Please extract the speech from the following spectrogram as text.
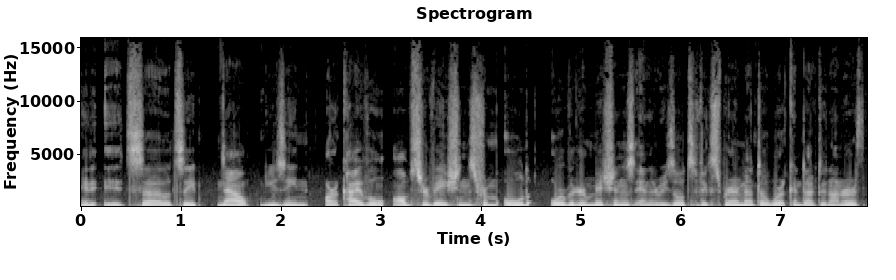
It, it's uh, let's see now using archival observations from old orbiter missions and the results of experimental work conducted on Earth,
